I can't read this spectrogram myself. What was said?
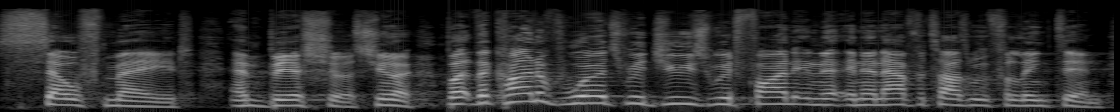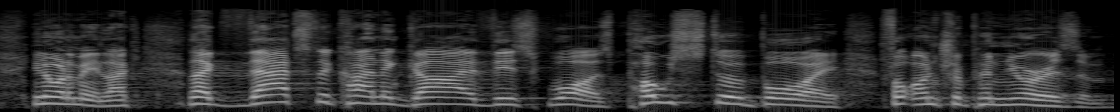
self made, ambitious, you know. But the kind of words we'd use, we'd find in, a, in, an advertisement for LinkedIn. You know what I mean? Like, like that's the kind of guy this was poster boy for entrepreneurism.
